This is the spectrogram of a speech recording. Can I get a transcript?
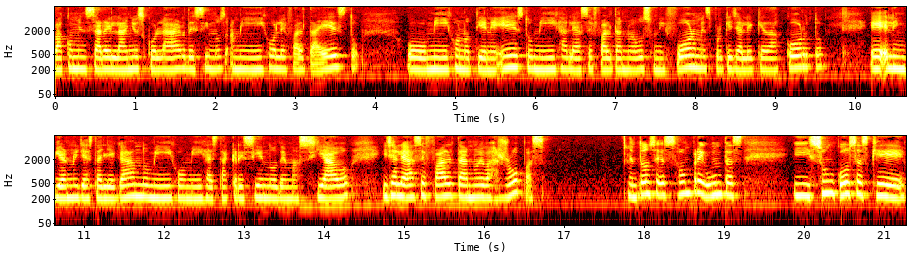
va a comenzar el año escolar decimos a mi hijo le falta esto o mi hijo no tiene esto, mi hija le hace falta nuevos uniformes porque ya le queda corto, eh, el invierno ya está llegando, mi hijo o mi hija está creciendo demasiado y ya le hace falta nuevas ropas. Entonces son preguntas y son cosas que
